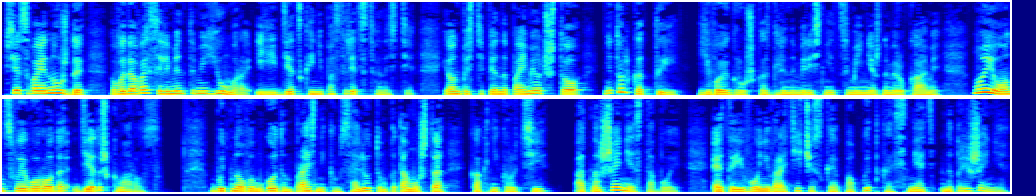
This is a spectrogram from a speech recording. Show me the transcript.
Все свои нужды выдавай с элементами юмора и детской непосредственности, и он постепенно поймет, что не только ты его игрушка с длинными ресницами и нежными руками, но и он своего рода Дедушка Мороз. Будь Новым годом, праздником, салютом, потому что, как ни крути, отношения с тобой — это его невротическая попытка снять напряжение.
